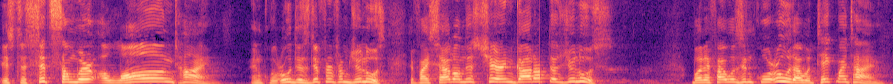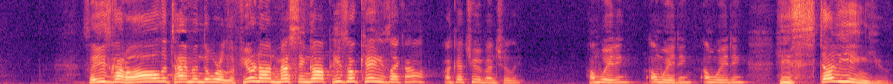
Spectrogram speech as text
is to sit somewhere a long time. And qu'ud is different from julus. If I sat on this chair and got up, that's julus. But if I was in qu'ud, I would take my time. So he's got all the time in the world. If you're not messing up, he's okay. He's like, oh, I'll get you eventually. I'm waiting, I'm waiting, I'm waiting. He's studying you.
